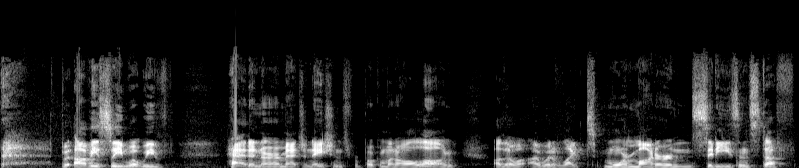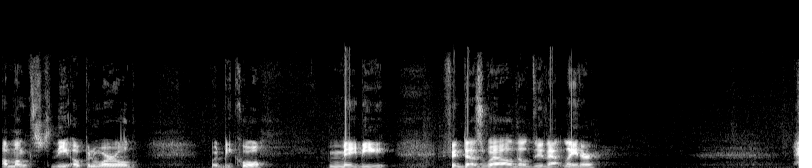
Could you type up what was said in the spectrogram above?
but obviously what we've had in our imaginations for Pokemon all along, although I would have liked more modern cities and stuff amongst the open world, would be cool. Maybe if it does well, they'll do that later.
